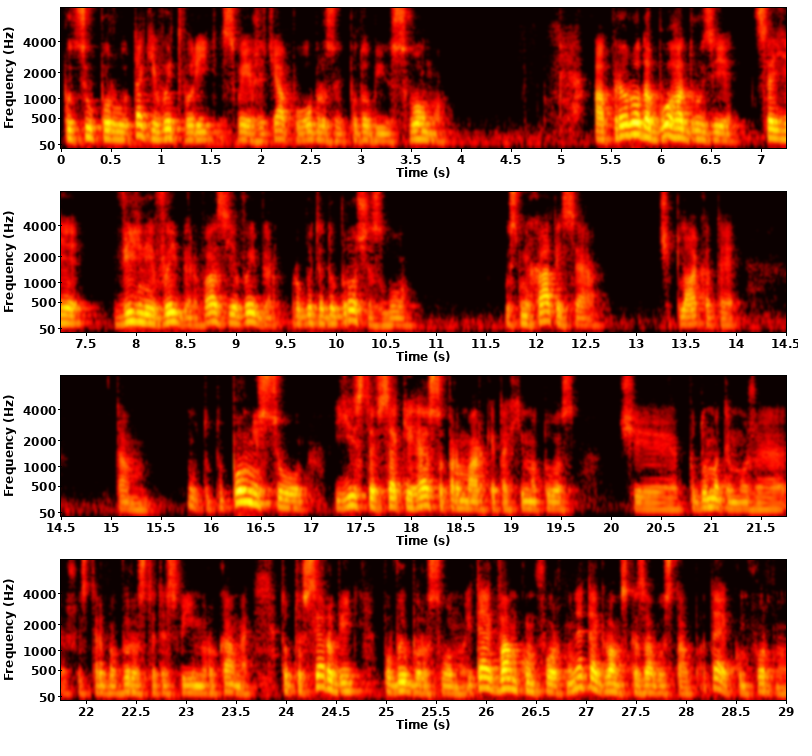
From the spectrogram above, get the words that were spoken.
по цю пору, так і ви творіть своє життя по образу і подобію свому. А природа Бога, друзі, це є вільний вибір. У вас є вибір робити добро чи зло, усміхатися чи плакати, там, ну, тобто повністю їсти всякі ге в супермаркетах чи подумати, може, щось треба виростити своїми руками. Тобто, все робіть по вибору своєму. І так, як вам комфортно, не так, як вам сказав Остап, а так, як комфортно,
